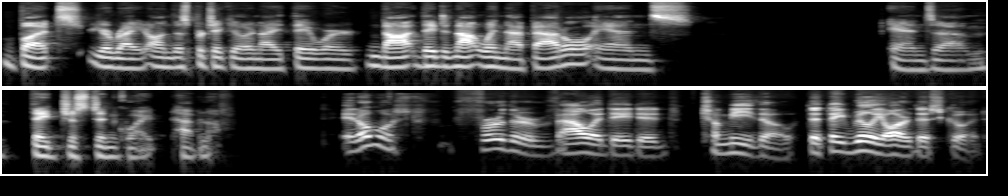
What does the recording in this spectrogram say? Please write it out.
but you're right. On this particular night, they were not. They did not win that battle, and and um, they just didn't quite have enough. It almost further validated to me though that they really are this good.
